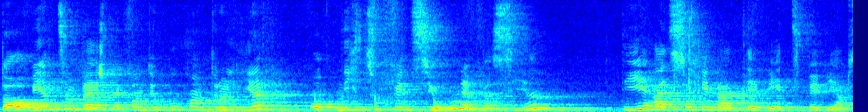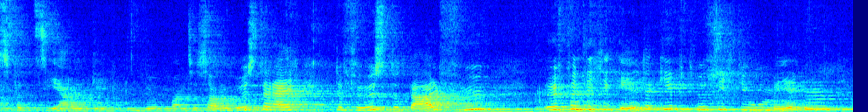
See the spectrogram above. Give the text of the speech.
Da wird zum Beispiel von der EU kontrolliert, ob nicht Subventionen passieren, die als sogenannte Wettbewerbsverzerrung gelten würden. Wenn Sie sagen, Österreich dafür ist total viel öffentliche Gelder gibt, wird sich die EU melden,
